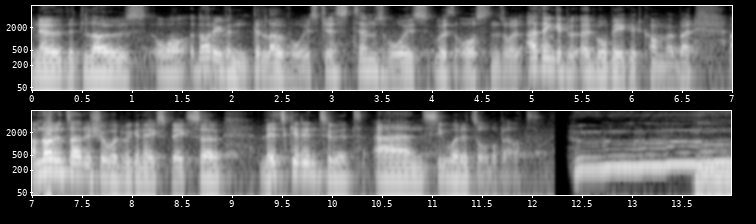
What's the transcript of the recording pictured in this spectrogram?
You know, the lows, well, not even the low voice, just Tim's voice with Austin's voice. I think it, it will be a good combo, but I'm not entirely sure what we're going to expect. So let's get into it and see what it's all about. Mary,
